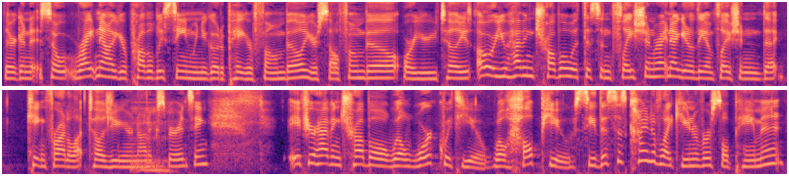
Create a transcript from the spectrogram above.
they're going to, so right now you're probably seeing when you go to pay your phone bill, your cell phone bill, or your utilities, oh, are you having trouble with this inflation right now? You know, the inflation that King Fraud a lot tells you you're not mm-hmm. experiencing. If you're having trouble, we'll work with you. We'll help you. See, this is kind of like universal payment,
